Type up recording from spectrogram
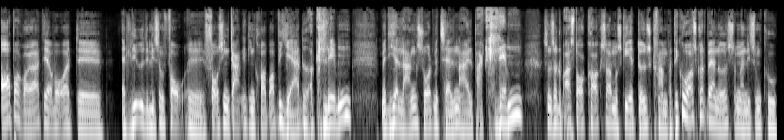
op og røre der, hvor at, øh, at livet det ligesom får, øh, får sin gang i din krop op ved hjertet og klemme med de her lange sorte metalnegle. Bare klemme, sådan så du bare står og kokser og måske er dødskramper. Det kunne også godt være noget, som man ligesom kunne,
